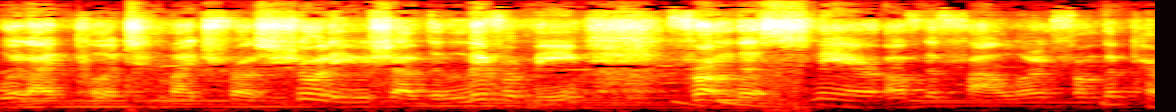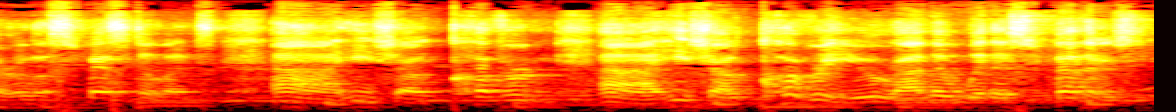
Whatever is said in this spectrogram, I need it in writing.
will I put my trust. Surely you shall deliver me from the snare of the fowler and from the perilous pestilence. Ah, He shall cover, ah, He shall cover you rather with His feathers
